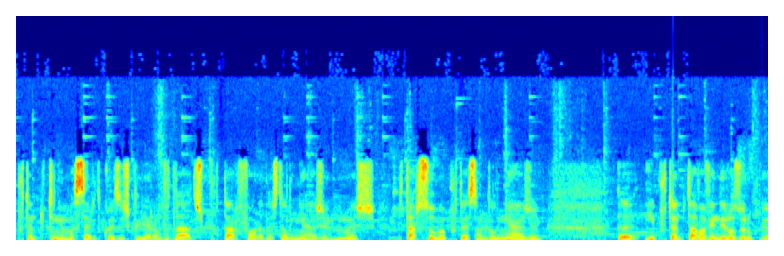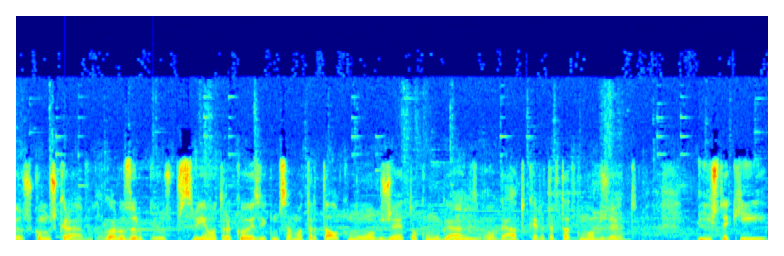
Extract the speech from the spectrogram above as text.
portanto tinha uma série de coisas que lhe eram vedadas por estar fora desta linhagem, mas estar sob a proteção da linhagem. Uh, e portanto estava a vender aos europeus como escravo. Agora os europeus percebiam outra coisa e começavam a tratá-lo como um objeto ou como gado, uhum. ou gado que era tratado como objeto. E isto aqui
